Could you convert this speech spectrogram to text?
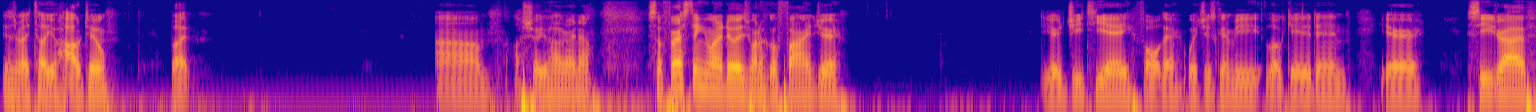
It doesn't really tell you how to, but um, I'll show you how right now. So first thing you want to do is you want to go find your your GTA folder, which is going to be located in your C drive,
